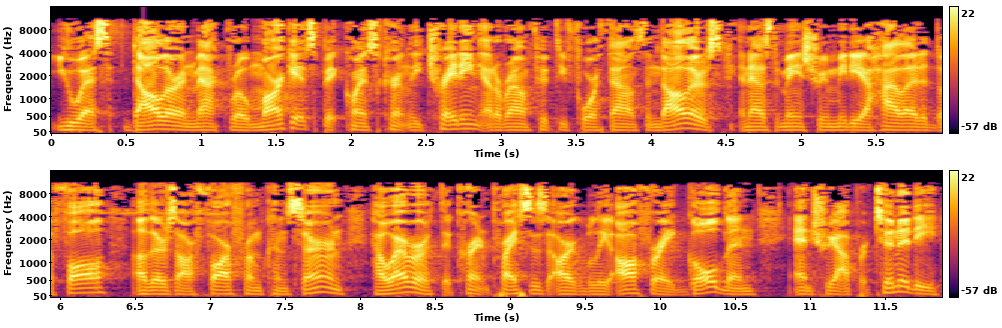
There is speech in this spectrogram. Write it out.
US dollar and macro markets, Bitcoin is currently trading at around $54,000. And as the mainstream media highlighted the fall, others are far from concerned. However, the current prices arguably offer a golden entry opportunity.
